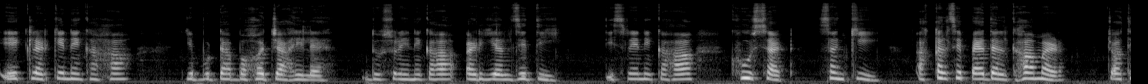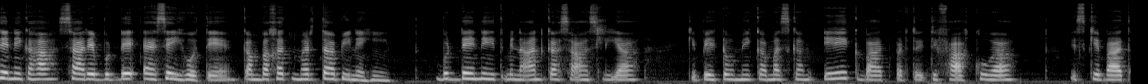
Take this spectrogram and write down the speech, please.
एक लड़के ने कहा यह बुढ़ा बहुत जाहिल है। दूसरे ने कहा, अड़ियल ज़िद्दी। तीसरे ने कहा, खूसट, संकी अक्ल से पैदल, घामड़। चौथे ने कहा, सारे बुढ़े ऐसे ही होते हैं, कम बखत मरता भी नहीं। बुढ़े ने इतमान का सांस लिया कि बेटों में कम अज़ कम एक बात पर तो इत्तेफाक हुआ। इसके बाद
